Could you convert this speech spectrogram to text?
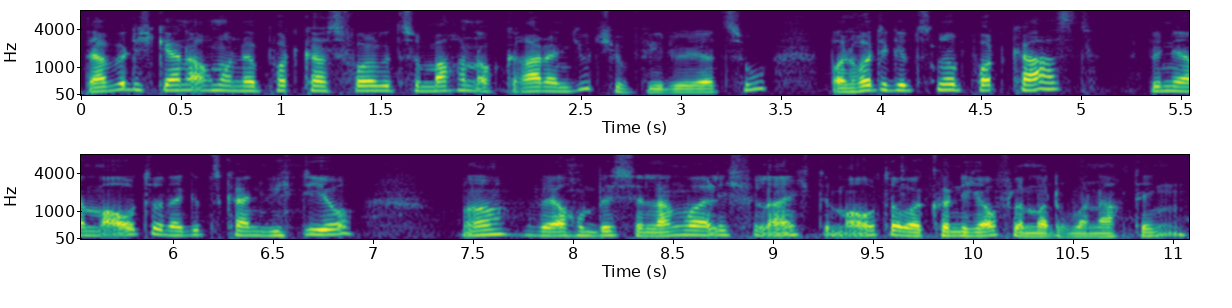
da würde ich gerne auch mal eine Podcast-Folge zu machen, auch gerade ein YouTube-Video dazu, weil heute gibt's nur Podcast. Ich bin ja im Auto, da gibt's kein Video. Ne? Wäre auch ein bisschen langweilig vielleicht im Auto, aber könnte ich auch vielleicht mal drüber nachdenken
